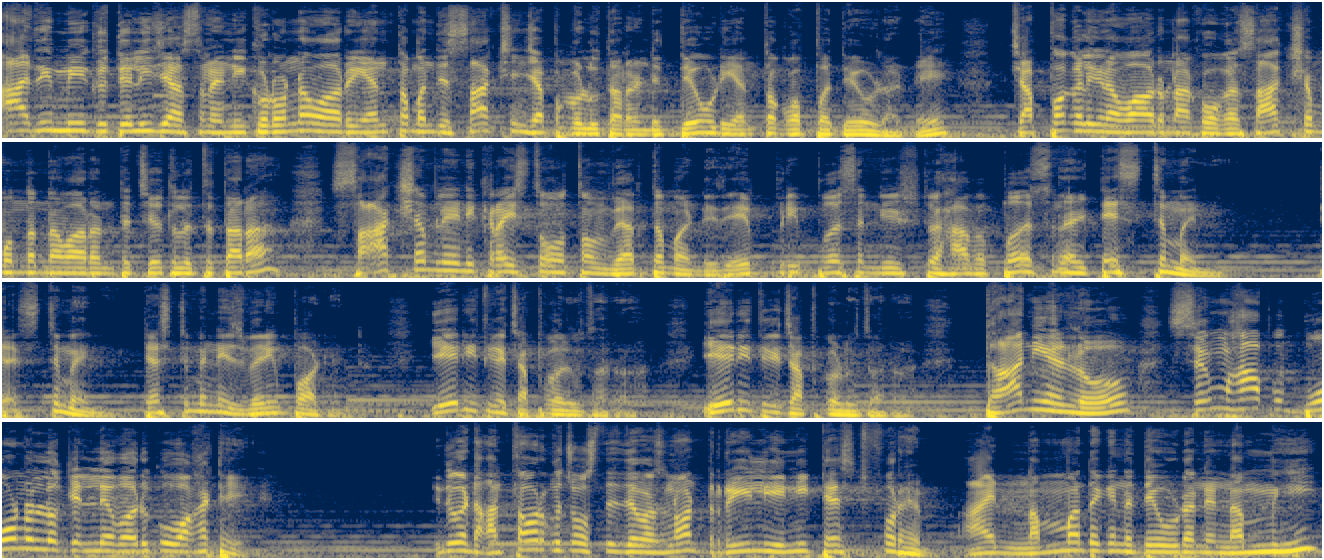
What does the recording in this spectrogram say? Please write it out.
అది మీకు తెలియజేస్తున్నాను. ఇక్కడ ఉన్నవారు ఎంతమంది సాక్ష్యం చెప్పగలుగుతారండి? దేవుడు ఎంత గొప్ప దేవుడు అండి. చెప్పగలిగిన వారు నాకు ఒక సాక్ష్యం ఉందన్న వారు అంటే చేతులు ఎత్తుతారా? సాక్ష్యం లేని క్రైస్తవత్వం వ్యర్థం అండి every person uses to have a personal testimony testimony testimony is very important ఏ రీతిగా చెప్పగలుగుతారు? ఏ రీతిగా చెప్పగలుగుతారు? దానిలో సింహాపు బోనులోకి వెళ్ళే వరకు ఒకటే. ఎందుకంటే అంతవరకు చూస్తే they was not really any test for him ఆయన నమ్మదగిన దేవుడు అని నమ్మి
